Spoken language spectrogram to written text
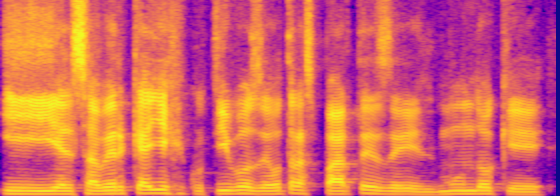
y el saber que hay ejecutivos de otras partes del mundo que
